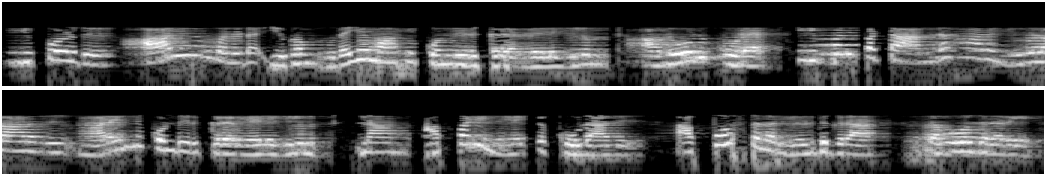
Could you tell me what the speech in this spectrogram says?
இப்பொழுது ஆயிரம் வருட யுகம் உதயமாகிக் கொண்டிருக்கிற வேளையிலும் அதோடு கூட இப்படிப்பட்ட அந்தகார இருளானது மறைந்து கொண்டிருக்கிற வேளையிலும் நாம் அப்படி நினைக்க கூடாது. அப்போஸ்தலர் எழுதுகிறார் சகோதரரே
